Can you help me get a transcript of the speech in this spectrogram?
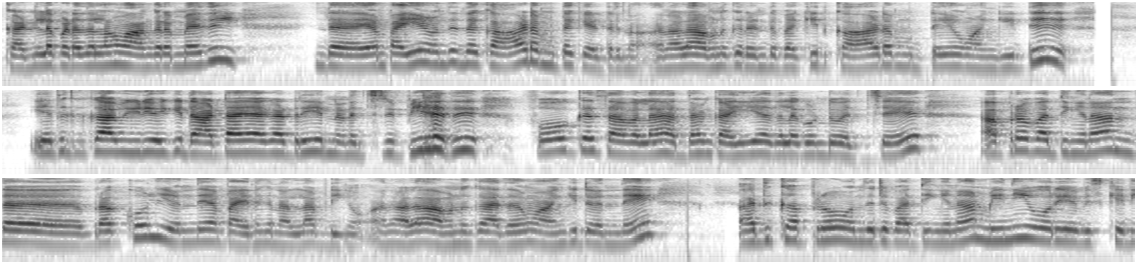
கண்ணில் படதெல்லாம் வாங்குற மாதிரி இந்த என் பையன் வந்து இந்த காடை முட்டை கேட்டிருந்தான். அதனால் அவனுக்கு ரெண்டு பேக்கெட் காடை முட்டையும் வாங்கிட்டு எதுக்குக்கா வீடியோக்கு டாட்டாயாக காட்டுறீன்னு நினச்சிருப்பி அது ஃபோக்கஸ் ஆகலை அதான் கையை அதில் கொண்டு வச்சேன் அப்புறம் பார்த்தீங்கன்னா இந்த ப்ரக்கோலி வந்து என் பையனுக்கு நல்லா பிடிக்கும். அதனால் அவனுக்கு அதை வாங்கிட்டு வந்தேன். அதுக்கப்புறம் வந்துட்டு பார்த்தீங்கன்னா மினி ஓரியோ பிஸ்கெட்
